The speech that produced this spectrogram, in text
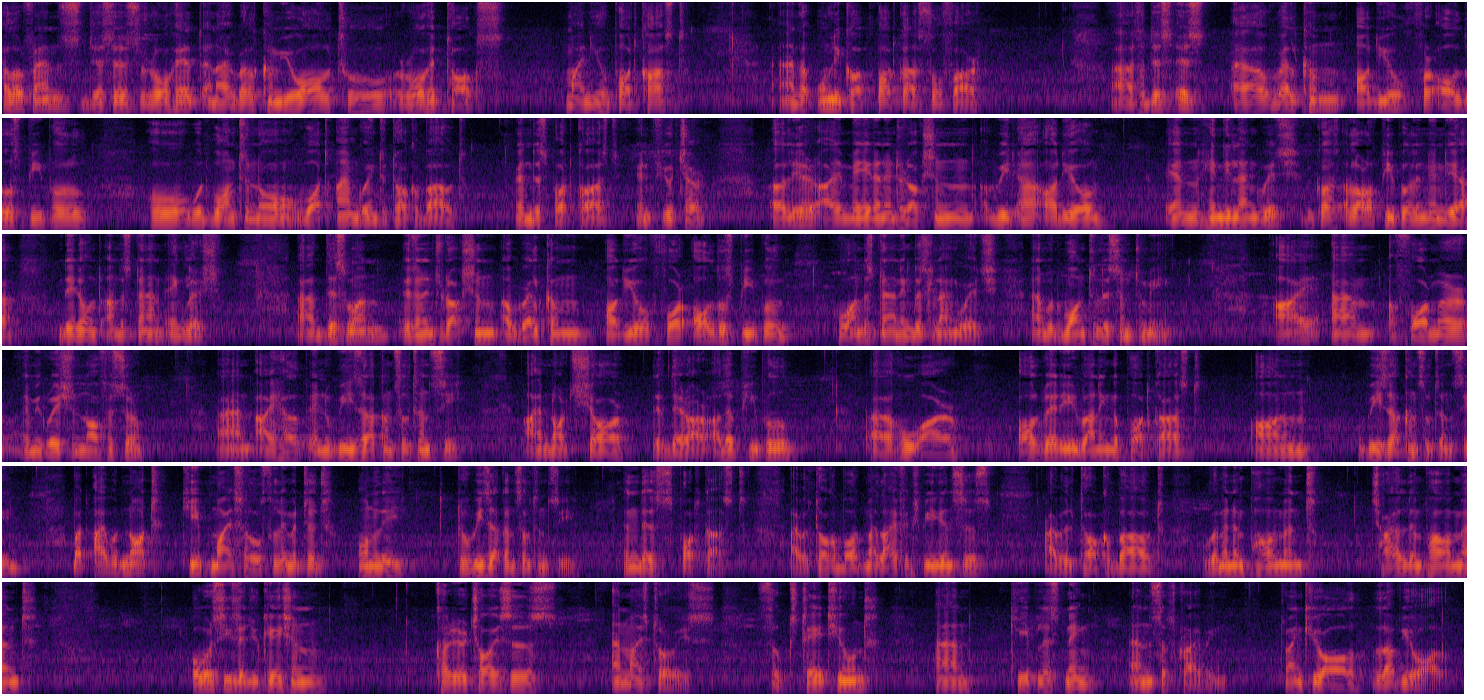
Hello, friends. This is Rohit, and I welcome you all to Rohit Talks, my new podcast, and the only podcast so far. Uh, so, this is a welcome audio for all those people who would want to know what I'm going to talk about in this podcast in future. Earlier, I made an introduction uh, audio in Hindi language because a lot of people in India they don't understand English. Uh, this one is an introduction, a welcome audio for all those people who understand English language and would want to listen to me. I am a former immigration officer and I help in visa consultancy. I am not sure if there are other people uh, who are already running a podcast on visa consultancy. But I would not keep myself limited only to visa consultancy in this podcast. I will talk about my life experiences. I will talk about women empowerment, child empowerment, overseas education, career choices, and my stories. So stay tuned and keep listening and subscribing. Thank you all. Love you all.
